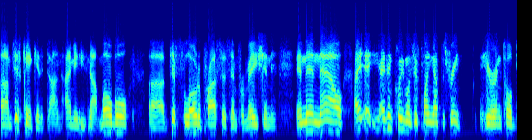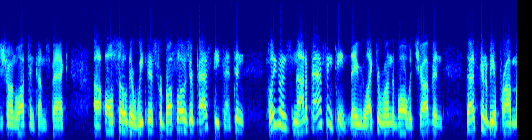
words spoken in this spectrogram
um, just can't get it done. I mean, he's not mobile, uh, just slow to process information. And then now, I, I, think Cleveland's just playing out the stream here until Deshaun Watson comes back. Uh, also, their weakness for Buffalo is their pass defense. And Cleveland's not a passing team. They like to run the ball with Chubb, and that's going to be a problem,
